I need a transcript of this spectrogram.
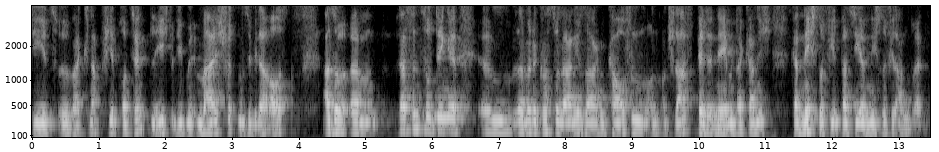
die jetzt äh, bei knapp 4% liegt und die im Mai schütten sie wieder aus. Also ähm, das sind so Dinge, ähm, da würde Costolani sagen, kaufen und, und Schlafpille nehmen. Da kann, ich, kann nicht so viel passieren, nicht so viel anbrennen.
